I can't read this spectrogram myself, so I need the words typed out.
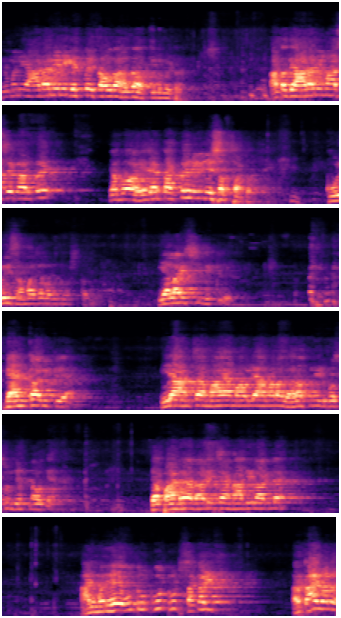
ते म्हणे अडाणीने घेतलंय चौदा हजार किलोमीटर. आता ते अडाणी मासे काढतोय. त्या बुवा ह्याच्यात टाकतोय आणि विदेशात पाठवतोय. कोळी समाजाला उद्ध्वस्त करतोय एल आय सी विकली. बँका विकल्या. या आमच्या माया मावल्या आम्हाला घरात नीट बसून देत नव्हत्या. त्या पांढऱ्या दाढीच्या नादी लागल्या. आणि म्हणे हे उठ उठ उठ उठ सकाळी. अरे काय झालं?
